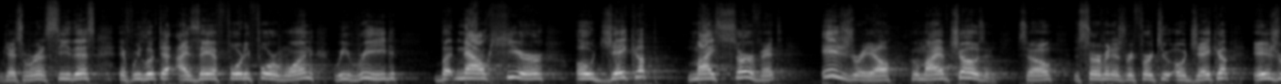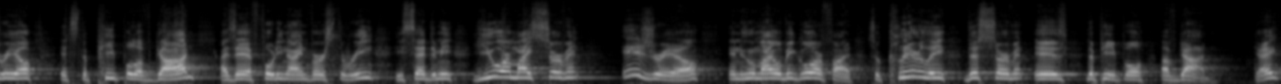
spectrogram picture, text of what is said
Okay, so we're going to see this. If we looked at Isaiah 44 1, we read, But now hear, O Jacob, my servant, Israel, whom I have chosen. So the servant is referred to, O Jacob, Israel. It's the people of God. Isaiah 49, verse 3, he said to me, You are my servant, Israel, in whom I will be glorified. So clearly, this servant is the people of God. Okay?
